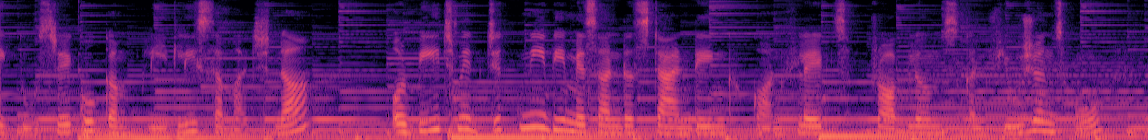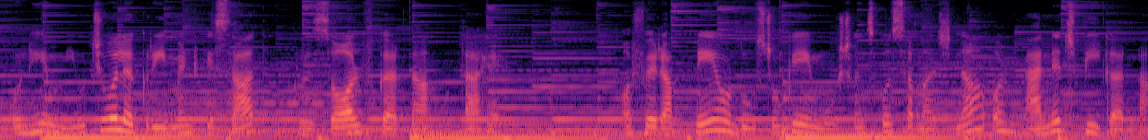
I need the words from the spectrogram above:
एक दूसरे को कम्प्लीटली समझना और बीच में जितनी भी मिसअंडरस्टैंडिंग कॉन्फ्लिक्ट्स प्रॉब्लम्स कन्फ्यूजन्स हों, उन्हें म्यूचुअल अग्रीमेंट के साथ रिजॉल्व करना होता है। और फिर अपने और दूसरों के इमोशंस को समझना और मैनेज भी करना।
